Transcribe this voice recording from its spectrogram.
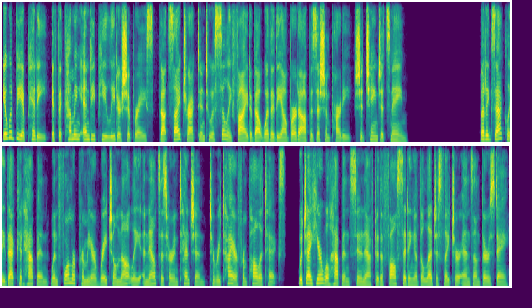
It would be a pity if the coming NDP leadership race got sidetracked into a silly fight about whether the Alberta Opposition Party should change its name. But exactly that could happen when former Premier Rachel Notley announces her intention to retire from politics, which I hear will happen soon after the fall sitting of the legislature ends on Thursday.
